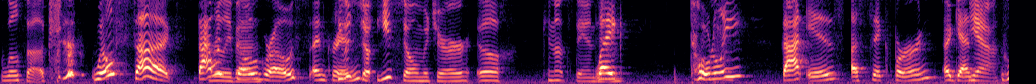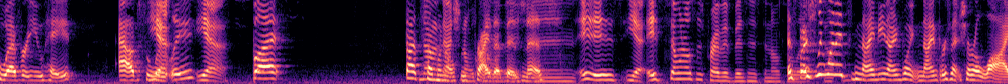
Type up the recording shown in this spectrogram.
Will sucks. Will sucks. That Really was so bad. gross and he was so he's so mature. Ugh, cannot stand him. like totally that is a sick burn against Yeah. whoever you hate absolutely yeah, yeah. but that's Not someone else's private television. business It is. Yeah, it's someone else's private business, and also especially like, when it's 99.9% sure a lie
